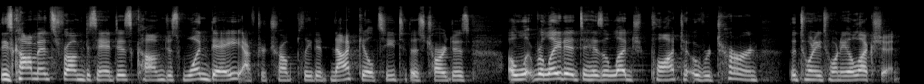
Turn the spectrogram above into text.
These comments from DeSantis come just one day after Trump pleaded not guilty to those charges related to his alleged plot to overturn the 2020 election.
